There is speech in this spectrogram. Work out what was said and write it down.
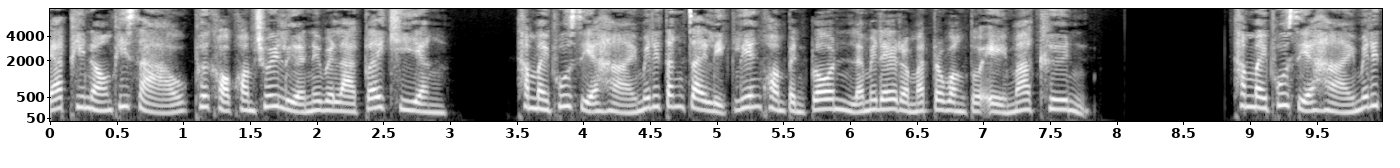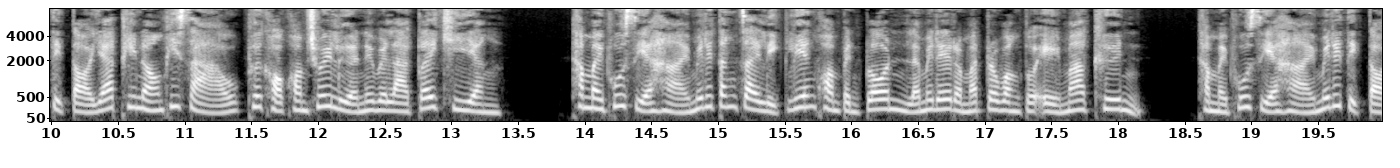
ญาติพี่น้องพี่สาว เพื่อขอความช่วยเหลือในเวลาใกล้เคียง ทำไมผู้เสียหายไม่ได้ตั้งใจหลีกเลี่ยงความเป็นปล้น และไม่ได้ระมัดระวังตัวเองมากขึ้นทำไมผู้เสียหายไม่ได้ติดต่อญาติพี่น้องพี่สาว เพื่อขอความช่วยเหลือในเวลาใกล้เคียงทำไมผู้เสียหายไม่ได้ตั้งใจหลีกเลี่ยงความเป็นปล้น และไม่ได้ระมัดระวังตัวเองมากขึ้นทำไมผู้เสียหายไม่ได้ติดต่อ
